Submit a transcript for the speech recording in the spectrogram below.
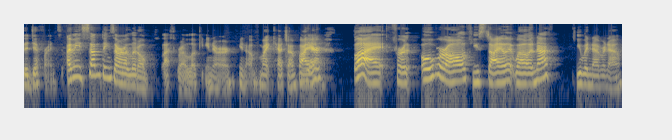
the difference. I mean, some things are a little pleather looking or, you know, might catch on fire. Yeah. But for overall, if you style it well enough, you would never know.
